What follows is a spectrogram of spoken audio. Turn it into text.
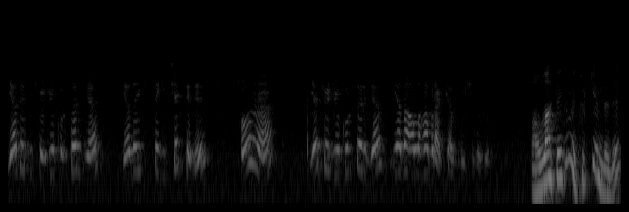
ya dedi çocuğu kurtaracağız ya da ikisi de gidecek dedi. Sonra ya çocuğu kurtaracağız ya da Allah'a bırakacağız bu işi dedi. Allah dedi mi? Türkçe mi dedi?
